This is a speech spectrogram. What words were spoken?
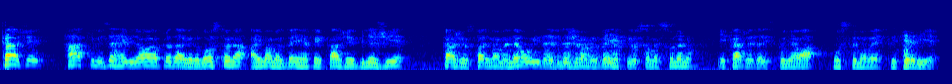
Kaže Hakim i Zahevi da ova predaja je vjerodostojna, a imam El kaže bilježije, kaže u stvari imame Neovi da je bilježi imam El u svome sunenu i kaže da ispunjava muslimove kriterije.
